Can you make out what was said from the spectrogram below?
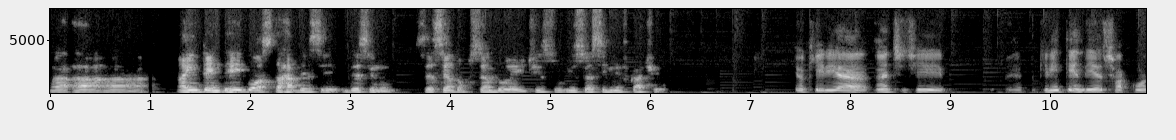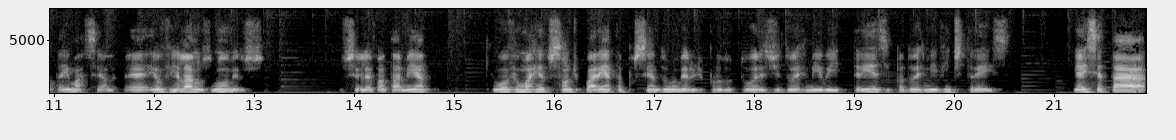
a, a, a, entender e gostar desse, desse número. 60% do leite, isso, isso é significativo. Eu queria, antes de. É, queria entender a sua conta aí, Marcelo. É, eu vi lá nos números, do seu levantamento, que houve uma redução de 40% do número de produtores de 2013 para 2023. E aí você está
